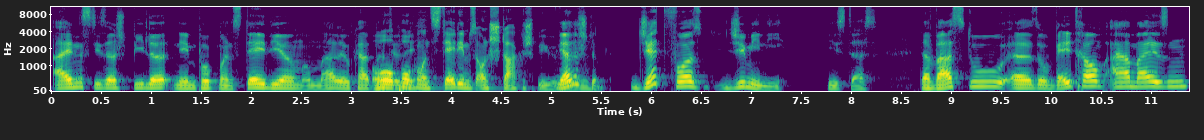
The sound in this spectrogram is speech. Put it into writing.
eines dieser Spiele, neben Pokémon Stadium und Mario Kart. Oh, Pokémon Stadium ist auch ein starkes Spiel gewesen. Ja, das stimmt. Jet Force Jiminy hieß das. Da warst du äh, so Weltraumameisen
